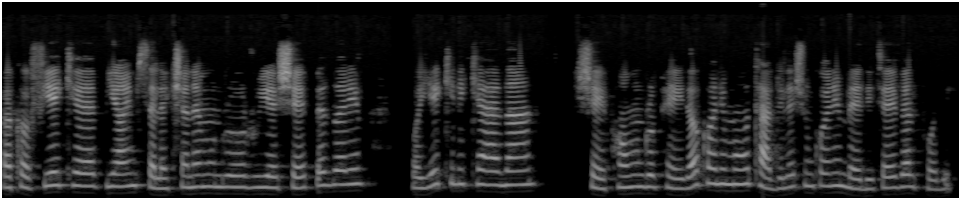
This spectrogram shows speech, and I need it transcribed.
و کافیه که بیایم selection مون رو روی shape بذاریم. با یک کلیک کردن shape هامون رو پیدا کنیم و تبدیلشون کنیم به editable poly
